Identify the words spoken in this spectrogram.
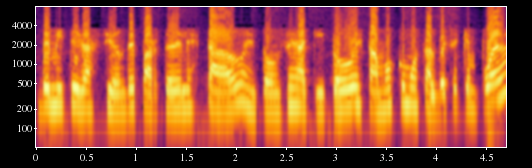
de mitigación de parte del Estado, entonces aquí todos estamos como sálvese quien pueda.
